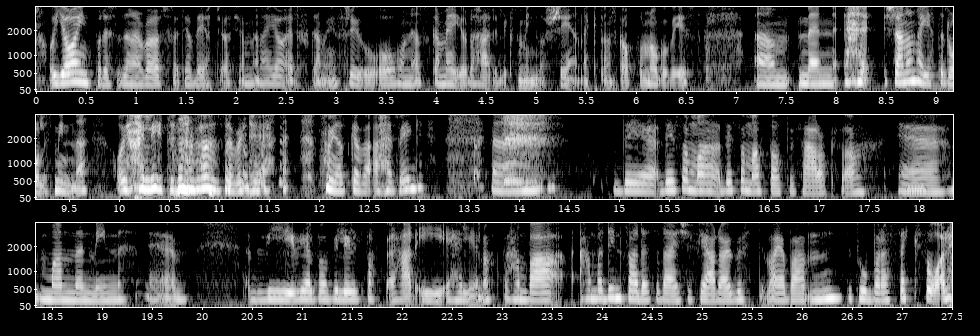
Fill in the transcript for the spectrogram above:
Och jag är inte på det sättet nervös för att jag vet ju att jag menar jag älskar min fru och hon älskar mig och det här är liksom något skenäktenskap på något vis. Um, men Shannon har jättedåligt minne och jag är lite nervös över det om jag ska vara ärlig. Um, det, det, är samma, det är samma status här också. Mm. Eh, mannen min eh, vi, vi höll på att fylla lite papper här i helgen också. Han bara, han bara din födelsedag är 24 augusti. Va? Jag bara, mm, det tog bara sex år.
